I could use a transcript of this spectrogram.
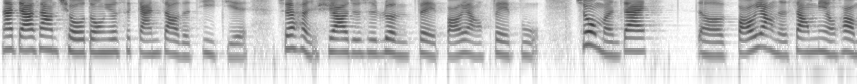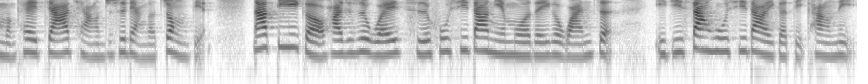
那加上秋冬又是干燥的季节，所以很需要就是润肺保养肺部。所以我们在呃保养的上面的话，我们可以加强就是两个重点。那第一个的话就是维持呼吸道黏膜的一个完整，以及上呼吸道一个抵抗力。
